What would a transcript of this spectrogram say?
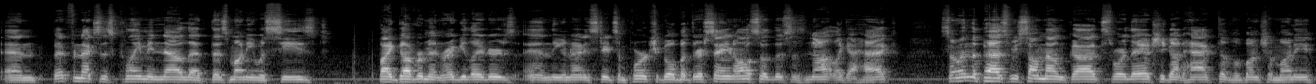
and bitfinex is claiming now that this money was seized by government regulators in the united states and portugal but they're saying also this is not like a hack so in the past we saw Mt. Gox where they actually got hacked of a bunch of money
